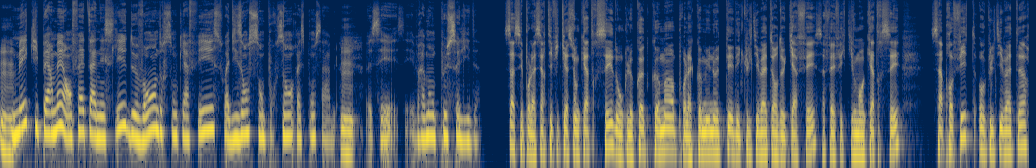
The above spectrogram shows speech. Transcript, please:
mmh. mais qui permet en fait à Nestlé de vendre son café soi-disant 100% responsable. Mmh. C'est vraiment peu solide. Ça, c'est pour la certification 4C, donc le code commun pour la communauté des cultivateurs de café. Ça fait effectivement 4C. Ça profite aux cultivateurs?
